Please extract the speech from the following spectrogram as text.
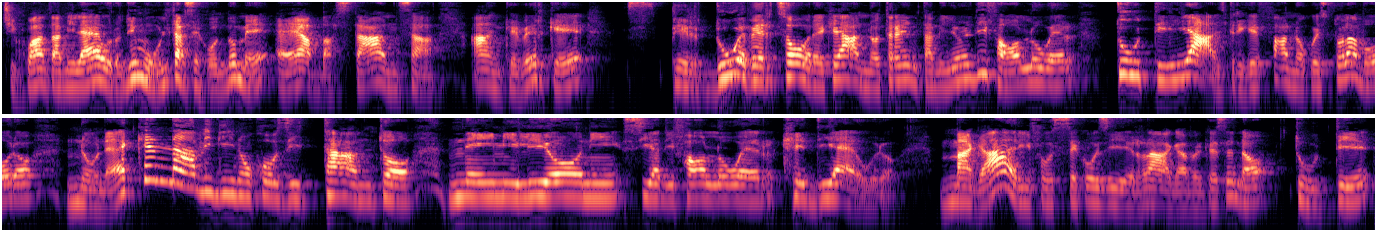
50.000 euro di multa secondo me è abbastanza, anche perché per due persone che hanno 30 milioni di follower, tutti gli altri che fanno questo lavoro non è che navighino così tanto nei milioni sia di follower che di euro. Magari fosse così, raga, perché se no tutti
